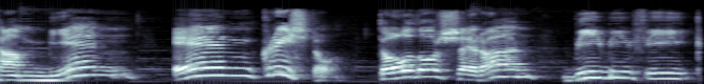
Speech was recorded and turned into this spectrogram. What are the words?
También en Cristo todos serán vivificados.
